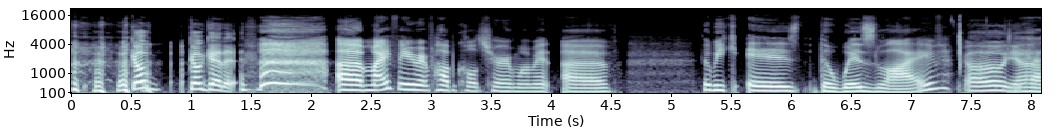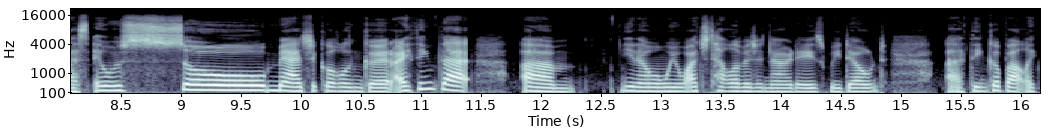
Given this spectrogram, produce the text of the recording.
go go get it. Uh, my favorite pop culture moment of the week is the Wiz Live. Oh yeah. Yes, it was so magical and good. I think that um, you know, when we watch television nowadays, we don't uh, think about like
